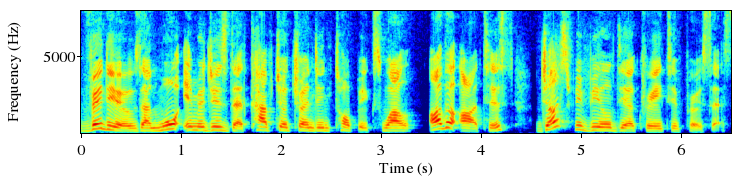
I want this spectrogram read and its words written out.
videos and more images that capture trending topics, while other artists just reveal their creative process.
